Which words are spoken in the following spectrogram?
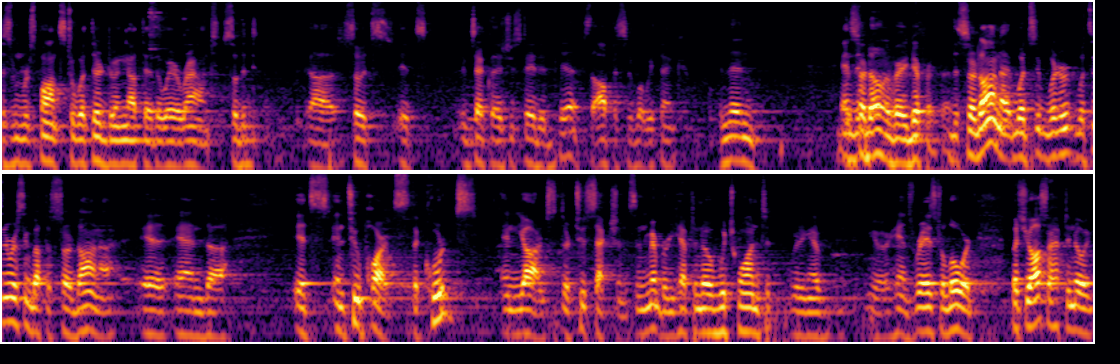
is in response to what they're doing, not the other way around. So, the, uh, so it's, it's exactly as you stated. Yeah. It's the opposite of what we think. And then the And the- Sardana very different then. The sardana, what's, what- what's interesting about the sardana, eh, and uh, it's in two parts, the curts and llargs. They're two sections. And remember, you have to know which one, to, you have your hands raised or lowered. But you also have to know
